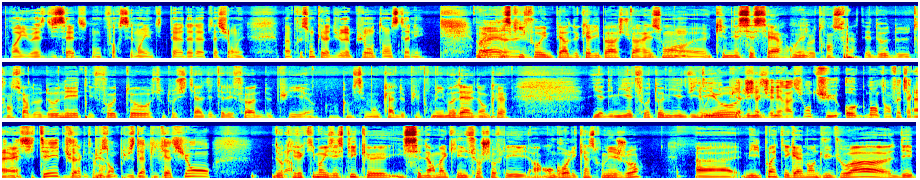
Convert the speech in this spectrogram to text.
pour iOS 17, donc forcément, il y a une petite période d'adaptation. Mais j'ai l'impression qu'elle a duré plus longtemps cette année. Ouais, Ouais, ils disent ouais. qu'il faut une période de calibrage, tu as raison, Mm. euh, qui est nécessaire entre Oui. le transfert, tes de, transfert de données, tes photos, surtout si tu as des téléphones depuis, euh, comme c'est mon cas, depuis le premier modèle. Donc, euh, il y a des milliers de photos, milliers de et oui, et vidéos. puis à des chaque milliers- génération, tu augmentes en fait la Ah ouais, capacité, tu as de plus en plus d'applications. Donc, Alors- effectivement, ils expliquent que c'est normal qu'il y ait une surchauffe, les, en gros, les 15 premiers jours. Euh, mais il pointe également du doigt des,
